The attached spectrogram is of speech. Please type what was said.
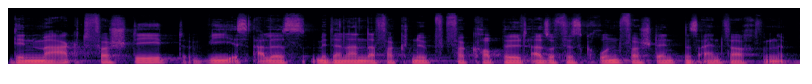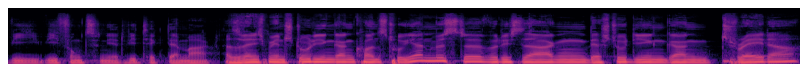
den Markt versteht, wie ist alles miteinander verknüpft, verkoppelt, also fürs Grundverständnis einfach, ne, wie, wie funktioniert, wie tickt der Markt. Also wenn ich mir einen Studiengang konstruieren müsste, würde ich sagen, der Studiengang Trader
